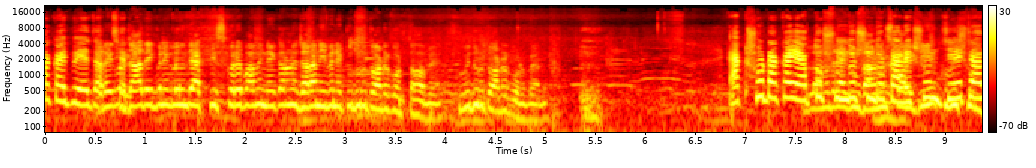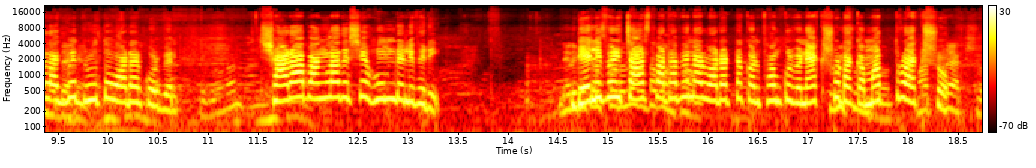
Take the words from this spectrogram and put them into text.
টাকায় পেয়ে আর এগুলো যাচ্ছেন। যা দেখবেন এগুলো কিন্তু এক পিস করে পাবেন এই কারণে যারা নেবেন একটু দ্রুত অর্ডার করতে হবে। খুবই দ্রুত অর্ডার করবেন। একশো টাকায় এত সুন্দর সুন্দর কালেকশন যেটা লাগবে দ্রুত অর্ডার করবেন। সারা বাংলাদেশে হোম ডেলিভারি ডেলিভারি চার্জ পাঠাবেন আর অর্ডারটা কনফার্ম করবেন। একশো টাকা মাত্র একশো। 100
